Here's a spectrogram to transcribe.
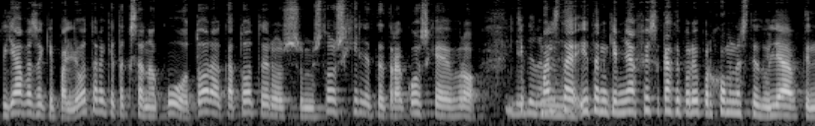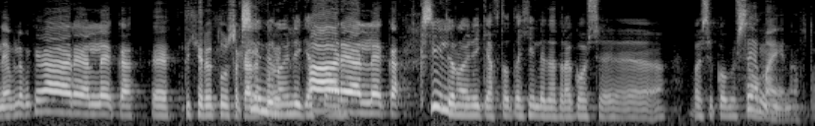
διάβαζα και παλιότερα και τα ξανακούω. Τώρα, κατώτερος μισθός 1.400 ευρώ. και μάλιστα ήταν και μια αφήσα κάθε πρωί που ερχόμουν στη δουλειά. Την έβλεπε και άρε αλέκα. Ε, τη χαιρετούσα κάθε Ξύλινο πρωί. Είναι και αυτό. Άρε αλέκα. Ξύλινο είναι και αυτό τα 1.400 βασικό μισθό. Ψέμα είναι αυτό.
